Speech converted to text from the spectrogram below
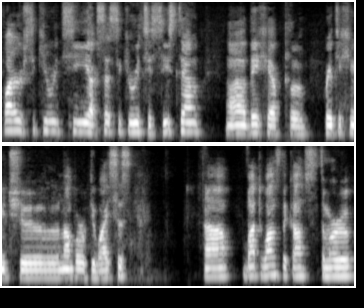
fire security, access security system. Uh, they have a pretty huge uh, number of devices. Uh, but once the customer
